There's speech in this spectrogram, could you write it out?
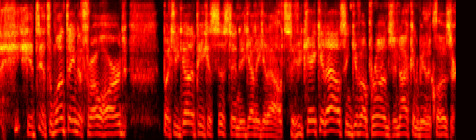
it's it's one thing to throw hard, but you got to be consistent. You got to get outs. If you can't get outs and give up runs, you're not going to be the closer.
